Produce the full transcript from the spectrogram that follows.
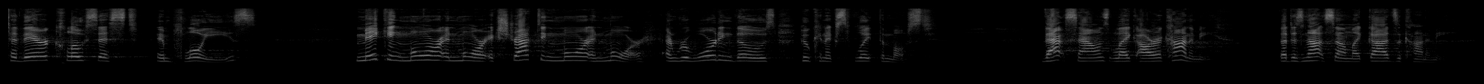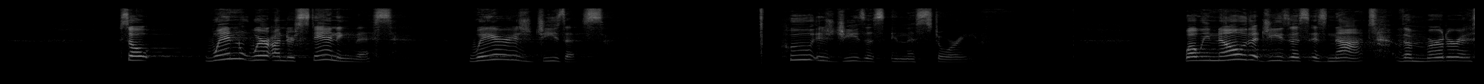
to their closest employees, making more and more, extracting more and more, and rewarding those who can exploit the most. That sounds like our economy. That does not sound like God's economy. So, when we're understanding this, where is Jesus? Who is Jesus in this story? Well, we know that Jesus is not the murderous,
